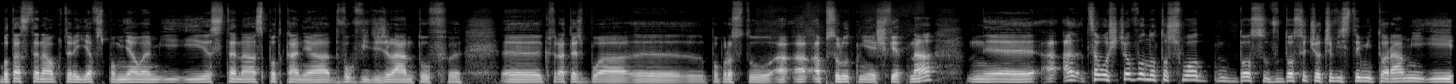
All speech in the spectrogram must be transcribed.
bo ta scena, o której ja wspomniałem i, i scena spotkania dwóch vigilantów, yy, która też była yy, po prostu a, a, absolutnie świetna, yy, a, a, całościowo no to szło dos, dosyć oczywistymi torami i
